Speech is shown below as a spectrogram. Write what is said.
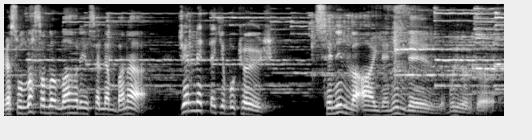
Resulullah sallallahu aleyhi ve sellem bana cennetteki bu köşk senin ve ailenindir buyurdu.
